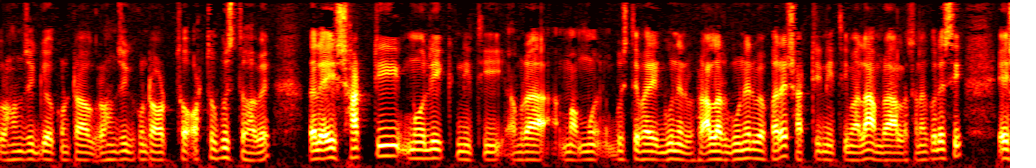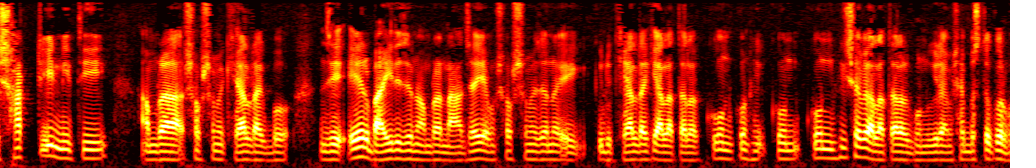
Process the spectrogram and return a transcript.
গ্রহণযোগ্য, কোনটা অগ্রহণযোগ্য, কোনটা অর্থ অর্থ বুঝতে হবে। তাহলে এই ষাটটি মৌলিক নীতি আমরা বুঝতে পারি গুণের ব্যাপারে, আল্লাহর গুণের ব্যাপারে ষাটটি নীতিমালা আমরা আলোচনা করেছি। এই ষাটটি নীতি আমরা সবসময় খেয়াল রাখব যে এর বাইরে যেন আমরা না যাই এবং সবসময় যেন এইগুলি খেয়াল রাখি আল্লাহ তালার কোন কোন কোন হিসাবে আল্লাহ তালার গুণগুলি আমি সাব্যস্ত করব।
